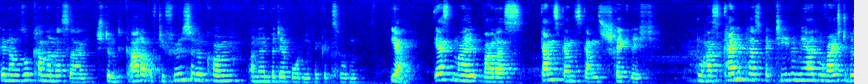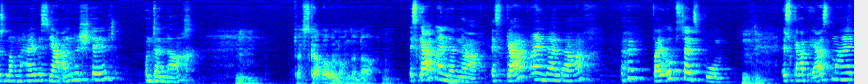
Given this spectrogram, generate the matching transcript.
genau so kann man das sagen. Stimmt, gerade auf die Füße gekommen und dann wird der Boden weggezogen. Ja, erstmal war das ganz, ganz, ganz schrecklich. Du hast keine Perspektive mehr, du weißt, du bist noch ein halbes Jahr angestellt und danach? Mhm. Das gab aber noch einen danach. Ne? Es gab einen danach. Es gab einen danach bei Obst als Boom. Mhm. Es gab erstmal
